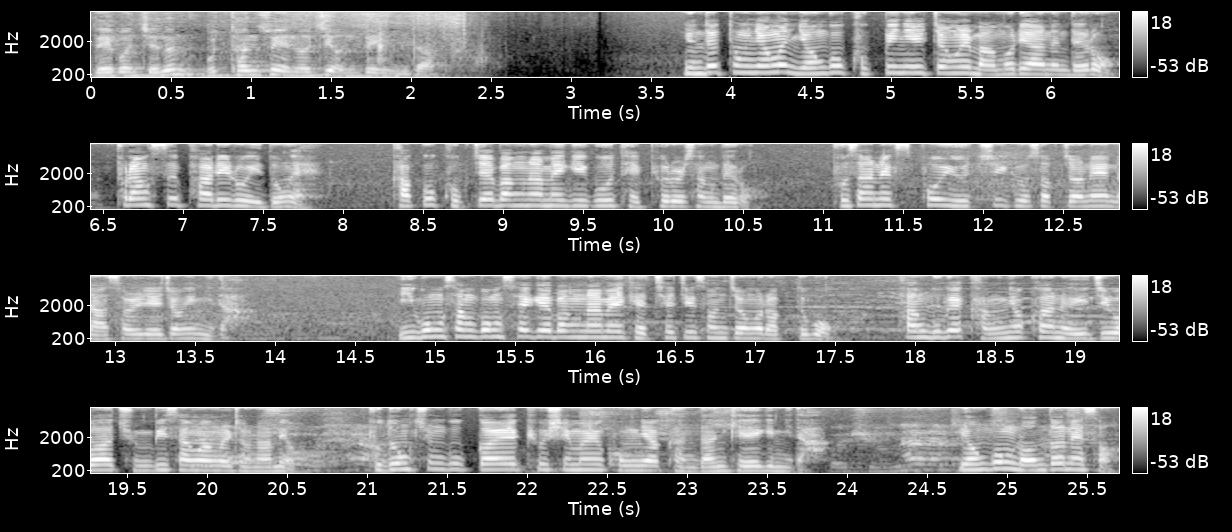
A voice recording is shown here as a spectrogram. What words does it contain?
네 번째는 무탄소 에너지 연대입니다. 윤 대통령은 영국 국빈 일정을 마무리하는 대로 프랑스 파리로 이동해 각국 국제박람회 기구 대표를 상대로 부산 엑스포 유치 교섭전에 나설 예정입니다. 2030 세계박람회 개최지 선정을 앞두고 한국의 강력한 의지와 준비 상황을 전하며 부동층 국가의 표심을 공략한다는 계획입니다. 영국 런던에서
